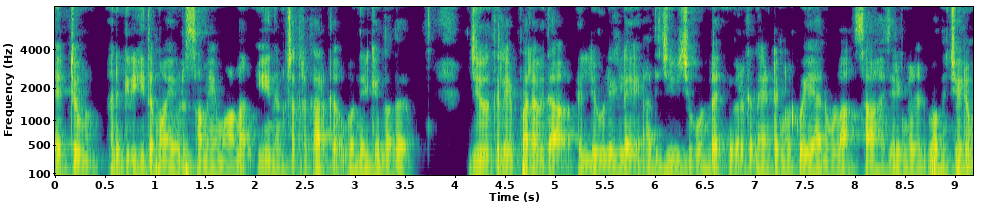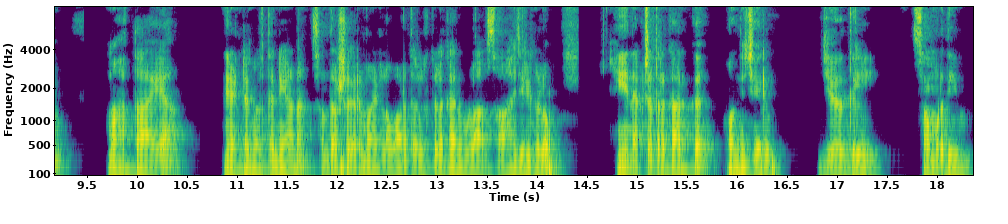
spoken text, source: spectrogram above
ഏറ്റവും അനുഗ്രഹീതമായ ഒരു സമയമാണ് ഈ നക്ഷത്രക്കാർക്ക് വന്നിരിക്കുന്നത്. ജീവിതത്തിലെ പലവിധ വെല്ലുവിളികളെ അതിജീവിച്ചുകൊണ്ട് ഇവർക്ക് നേട്ടങ്ങൾ കൊയ്യാനുള്ള സാഹചര്യങ്ങൾ വന്നുചേരും. മഹത്തായ നേട്ടങ്ങൾ തന്നെയാണ് സന്തോഷകരമായിട്ടുള്ള വാർത്തകൾ കേൾക്കാനുള്ള സാഹചര്യങ്ങളും ഈ നക്ഷത്രക്കാർക്ക് വന്നുചേരും. ജീവിതത്തിൽ സമൃദ്ധിയും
